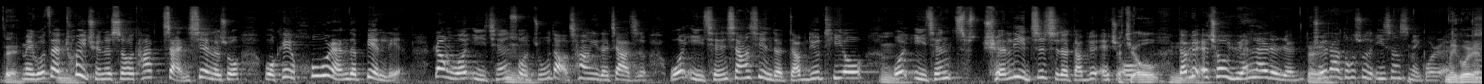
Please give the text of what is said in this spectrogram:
对，美国在退权的时候，他展现了说，我可以忽然的变脸，让我以前所主导倡议的价值，我以前相信的 WTO，我以前全力支持的 WHO，WHO 原来的人，绝大多数的医生是美国人，美国人，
